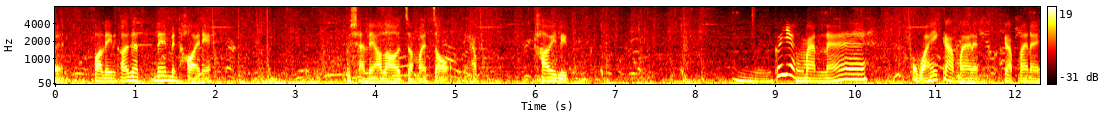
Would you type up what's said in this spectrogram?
เหมือนฟอร์เรนเขาจะเล่นเป็นทอยเนี่ยเพราะฉะนั้นแล้วเราจะมาเจาะนะครับ เข้าให้ลึกก็อย่างมันนะ ผมว่าให้กลับมาเนี่ยกลับมาหน่อย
